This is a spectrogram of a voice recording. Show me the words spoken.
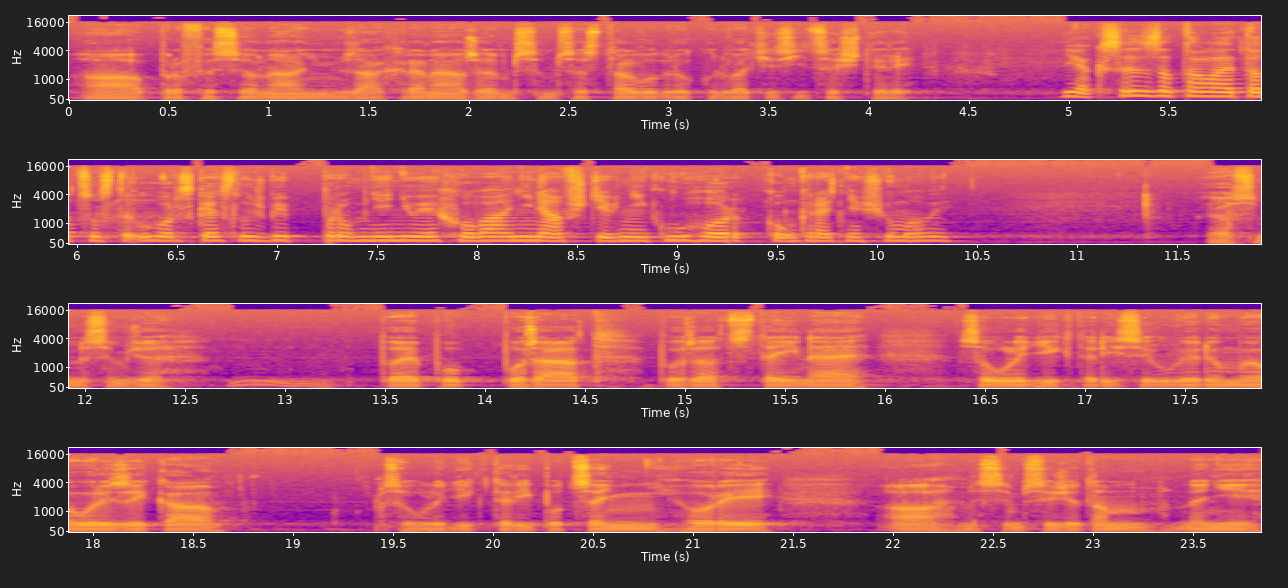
a profesionálním záchranářem jsem se stal od roku 2004. Jak se za ta léta, co jste u horské služby, proměňuje chování návštěvníků hor, konkrétně Šumavy? Já si myslím, že to je po, pořád, pořád stejné. Jsou lidi, kteří si uvědomují rizika, jsou lidi, kteří podcení hory a myslím si, že tam není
